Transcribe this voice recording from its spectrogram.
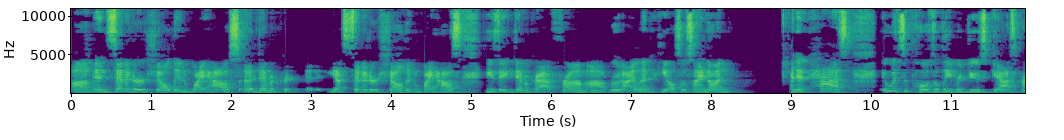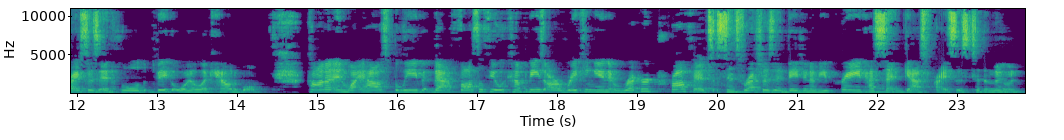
Um, and Senator Sheldon Whitehouse, a Democrat, yes, Senator Sheldon Whitehouse, he's a Democrat from uh, Rhode Island. He also signed on. And if passed, it would supposedly reduce gas prices and hold big oil accountable. Khanna and Whitehouse believe that fossil fuel companies are raking in record profits since Russia's invasion of Ukraine has sent gas prices to the moon.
